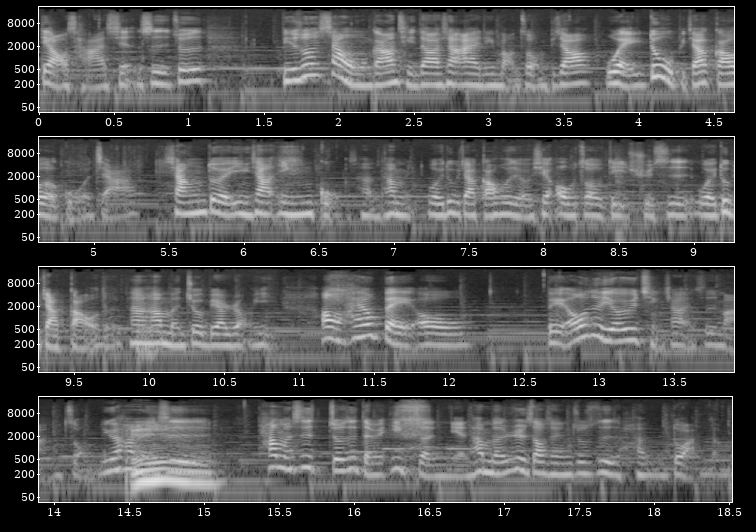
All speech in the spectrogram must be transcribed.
调查显示，就是比如说像我们刚刚提到像爱丁堡这种比较纬度比较高的国家，相对应像英国，像他们纬度比较高，或者有些欧洲地区是纬度比较高的，那他们就比较容易。哦，还有北欧，北欧的忧郁倾向也是蛮重，因为他们也是，他们是就是等于一整年他们的日照时间就是很短的嘛。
